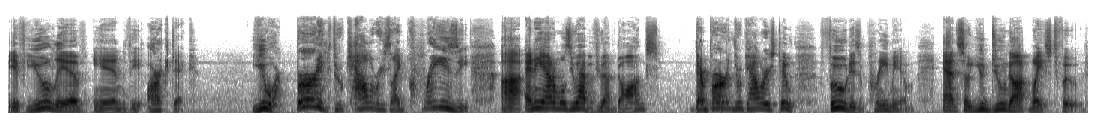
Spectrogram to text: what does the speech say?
If you live in the Arctic, you are burning through calories like crazy. Uh, any animals you have, if you have dogs, they're burning through calories too. Food is a premium, and so you do not waste food.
